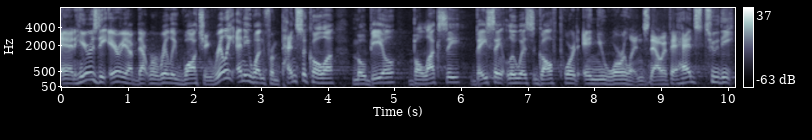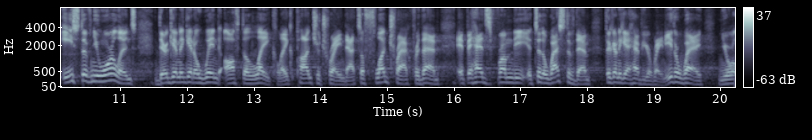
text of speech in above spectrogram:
And here's the area that we're really watching. Really anyone from Pensacola, Mobile, Biloxi, Bay St. Louis, Gulfport, and New Orleans. Now, if it heads to the east of New Orleans, they're going to get a wind off the lake, Lake Pontchartrain. That's a flood track for them. If it heads from the to the west of them, they're going to get heavier rain. Either way, New Orleans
